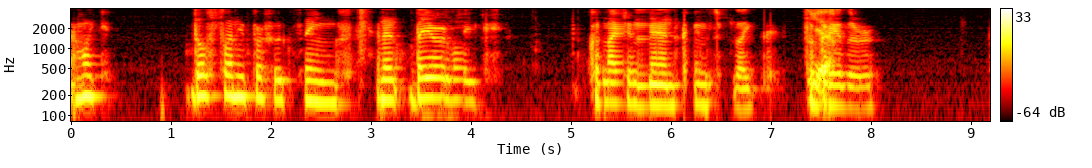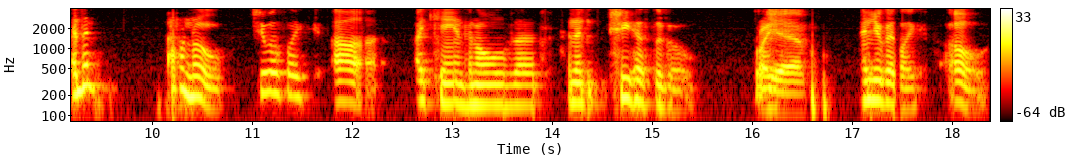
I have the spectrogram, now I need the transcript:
And like those funny perfect things, and then they are like connection and things like Yeah. together. And then I don't know. she was like, uh, I can't and all of that, and then she has to go, right? Yeah. And you get like, oh,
